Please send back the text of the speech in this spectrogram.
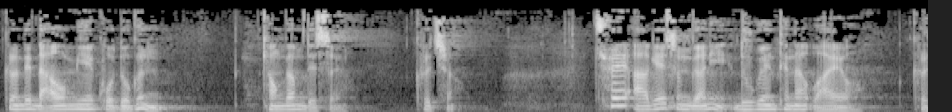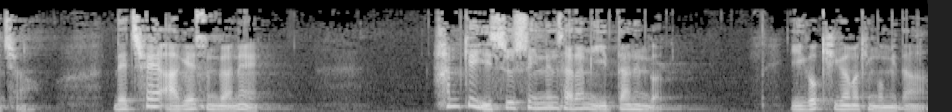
그런데 나오미의 고독은 경감됐어요. 그렇죠. 최악의 순간이 누구한테나 와요. 그렇죠. 내 최악의 순간에 함께 있을 수 있는 사람이 있다는 것. 이거 기가 막힌 겁니다.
